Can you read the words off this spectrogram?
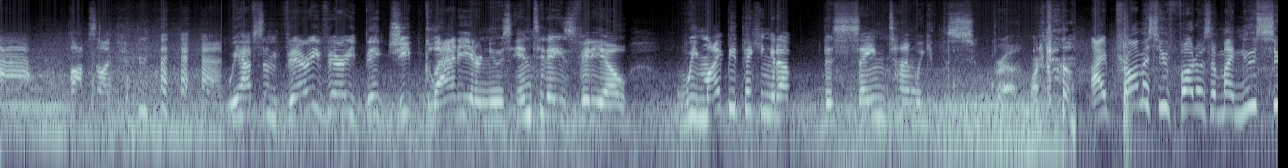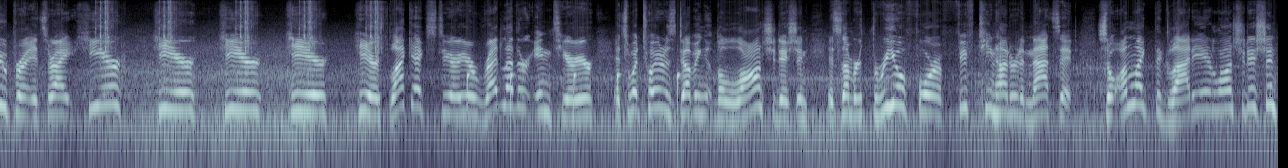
Pops on. we have some very, very big Jeep Gladiator news in today's video. We might be picking it up the same time we get the Supra. I promise you photos of my new Supra. It's right here, here, here, here, here, black exterior, red leather interior. It's what Toyota's dubbing the Launch Edition. It's number 304 of 1500 and that's it. So unlike the Gladiator Launch Edition,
